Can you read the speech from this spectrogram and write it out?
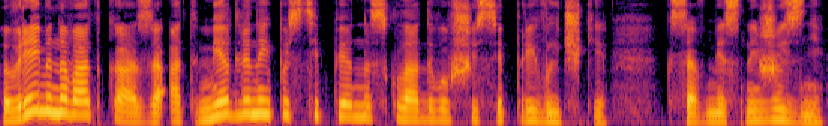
временного отказа от медленной постепенно складывавшейся привычки к совместной жизни,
